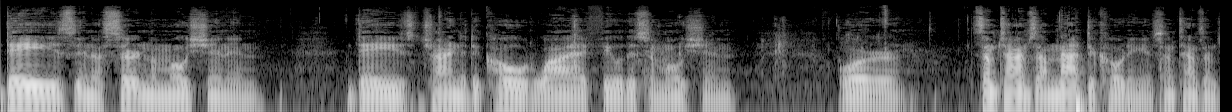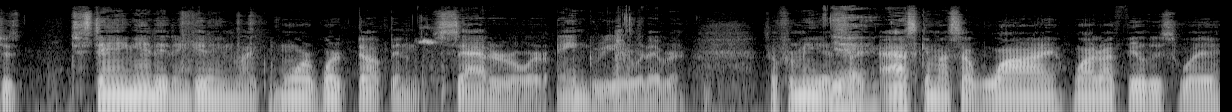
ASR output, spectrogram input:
days in a certain emotion and days trying to decode why I feel this emotion, or sometimes I'm not decoding it. Sometimes I'm just staying in it and getting like more worked up and sadder or angry or whatever. So for me, it's Yeah. like asking myself why, why do I feel this way,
